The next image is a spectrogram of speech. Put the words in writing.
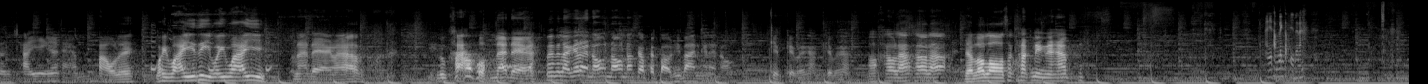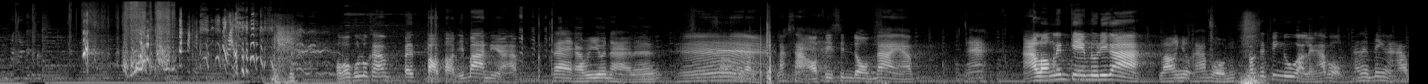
ต้องใช้เองนะแถมเป่าเลย ไวๆสิไวๆหน้าแดงนะครับ ลูกค้าผมหน้าแดงอะไม่เป็นไรก็ได้น้องน้องน้องกลับไปเป่าที่บ้านก็ได้น้องเก็บเก็บไว้ก่อนเก็บไว้ก่อนเอาเข้าแล้วเข้าแล้วเดี๋ยวเรารอสักพักหนึ่งนะครับ ผมว่าคุณลูกค้าไปเป่าต่อที่บ้านเนี่ยครับได้ครับไม่มีปัญหาเลยอ่ารักษาออฟฟิศซินโดรมได้ครับ นะ อะลองเล่นเกมดูดีกว่าลองอยู่ครับผมเข้าเซตติ้งดูก่อนเลยครับผมอันเซตติ้งนะครับ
